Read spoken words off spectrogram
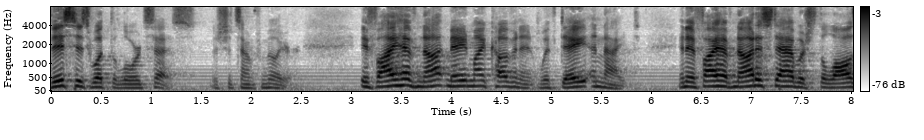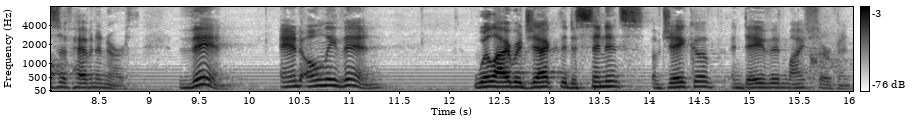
This is what the Lord says. This should sound familiar. If I have not made my covenant with day and night, and if I have not established the laws of heaven and earth, then, and only then, will I reject the descendants of Jacob and David, my servant,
